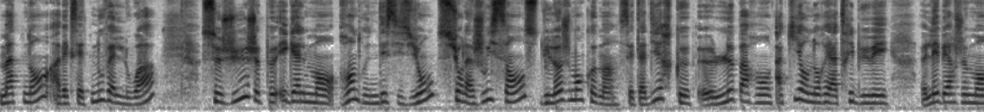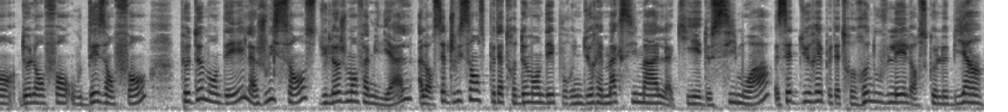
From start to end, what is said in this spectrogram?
Maintenant, avec cette nouvelle loi, ce juge peut également rendre une décision sur la jouissance du logement commun, c'est-à-dire que euh, le parent à qui on aurait attribué euh, l'hébergement de l'enfant ou des enfants peut demander la jouissance du logement familial. Alors cette jouissance peut être demandée pour une durée maximale qui est de six mois. Cette durée peut être renouvelé lorsque le bien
